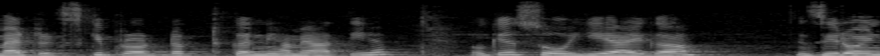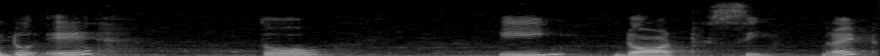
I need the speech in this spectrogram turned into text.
मैट्रिक्स की प्रोडक्ट करनी हमें आती है। ओके okay, सो so ये आएगा ज़ीरो इंटू ए तो E dot C right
